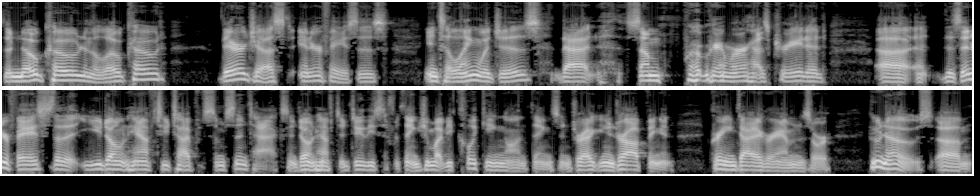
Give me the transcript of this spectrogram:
the no code and the low code they're just interfaces into languages that some programmer has created uh, this interface so that you don't have to type some syntax and don't have to do these different things. You might be clicking on things and dragging and dropping and creating diagrams or who knows. Um,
